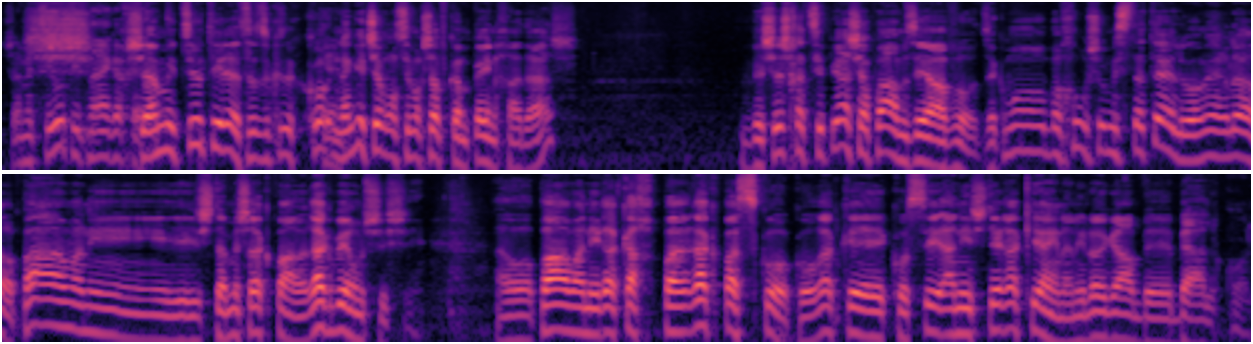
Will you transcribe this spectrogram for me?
שהמציאות ש- תתנהג אחרת. שהמציאות תראה, זה, זה, כן. נגיד שהם עושים עכשיו קמפיין חדש, ושיש לך ציפייה שהפעם זה יעבוד. זה כמו בחור שהוא מסתתל, הוא אומר, לא, הפעם אני אשתמש רק פעם, רק ביום שישי. או הפעם אני רק, רק פס קוק, או רק אה, כוסי, אני אשתה רק יין, אני לא אגע באלכוהול.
